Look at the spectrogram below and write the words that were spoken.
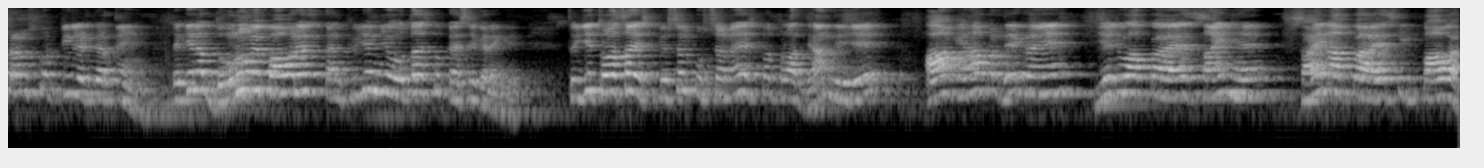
टर्म्स को टी लेट करते हैं। लेकिन अब दोनों में पावर है तो कंफ्यूजन जो होता है, इसको कैसे करेंगे? तो ये थोड़ा सा स्पेशल क्वेश्चन है, इस पर थोड़ा ध्यान दीजिए। आप यहाँ पर देख रहे हैं, ये जो आपका है साइन है। साइन आपका है इसकी power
